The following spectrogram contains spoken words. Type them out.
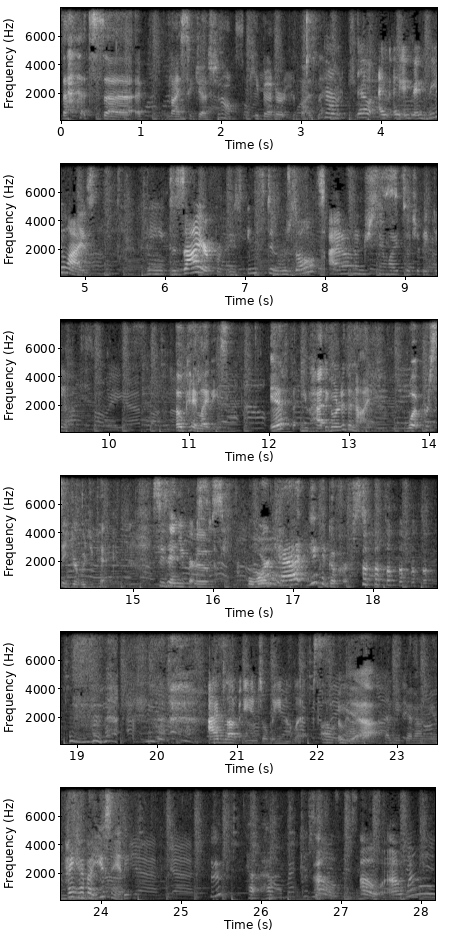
That's uh, a nice suggestion. I'll keep it under advisement. Um, no, I, I, I realize the desire for these instant results. I don't understand why it's such a big deal. Okay, ladies, if you had to go under the knife, what procedure would you pick? Suzanne, you first. Or Kat, you could go first. I'd love Angelina lips. Oh, yeah. That'd be good on you. Hey, how about you, Sandy? Oh, oh, uh, well,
